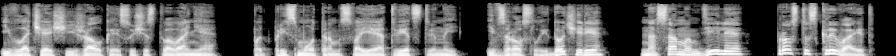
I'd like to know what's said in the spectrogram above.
и влачащий жалкое существование под присмотром своей ответственной и взрослой дочери, на самом деле просто скрывает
